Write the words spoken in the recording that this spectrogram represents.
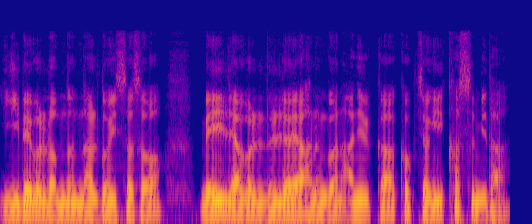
200을 넘는 날도 있어서 매일 약을 늘려야 하는 건 아닐까 걱정이 컸습니다.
